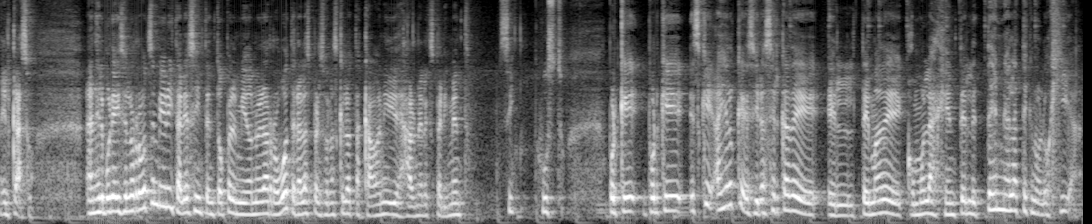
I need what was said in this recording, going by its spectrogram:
El caso. Ángel Buria dice los robots en Italia se intentó, pero el miedo no era robot, eran las personas que lo atacaban y dejaron el experimento. Sí, justo. Porque, porque es que hay algo que decir acerca del el tema de cómo la gente le teme a la tecnología.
